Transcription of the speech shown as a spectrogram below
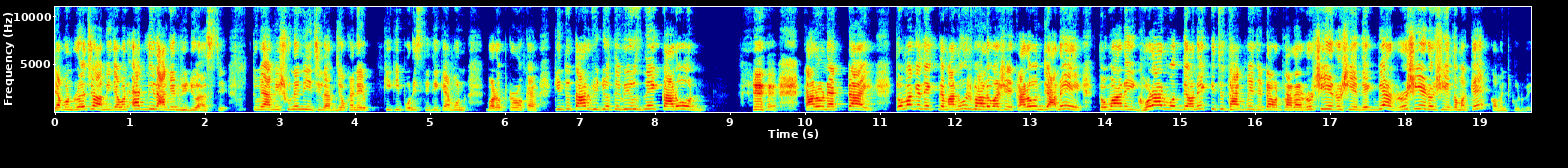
যেমন রয়েছো, আমি যেমন একদিন আগের ভিডিও আসছে। তুমি, আমি শুনে নিয়েছিলাম যে ওখানে কি কি পরিস্থিতি, কেমন, বরফ টরফ কিন্তু তার ভিডিওতে ভিউজ নেই। কারণ কারণ একটাই, তোমাকে দেখতে মানুষ ভালোবাসে, কারণ জানে তোমার এই ঘোড়ার মধ্যে অনেক কিছু থাকবে যেটা তারা রসিয়ে রসিয়ে দেখবে আর রসিয়ে রসিয়ে তোমাকে কমেন্ট করবে।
